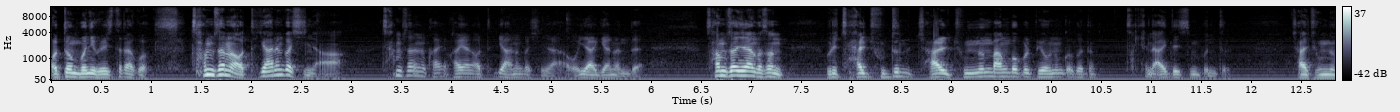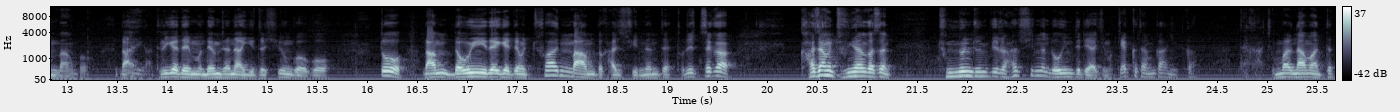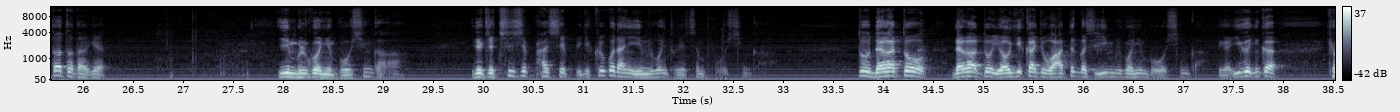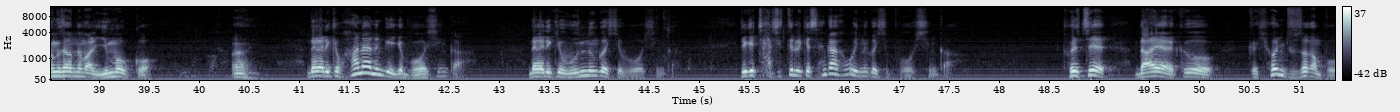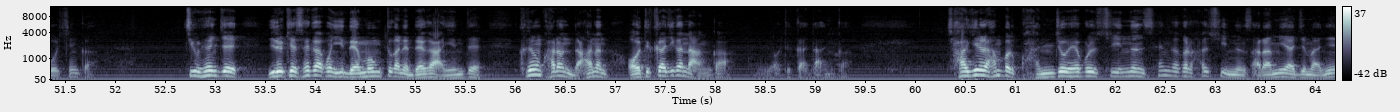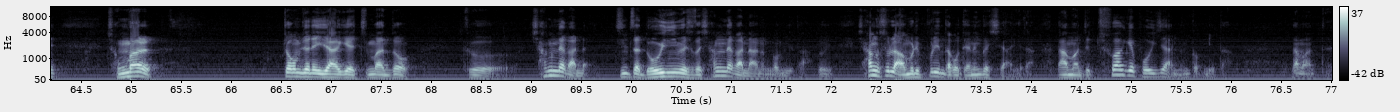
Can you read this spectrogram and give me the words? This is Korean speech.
어떤 분이 그러시더라고. 참선은 어떻게 하는 것이냐? 참선은 과연, 어떻게 하는 것이냐고 이야기하는데 참선이라는 것은 우리 잘 죽는 잘 죽는 방법을 배우는 거거든. 특히 나이 드신 분들. 잘 죽는 방법. 나이가 들게 되면 냄새 나기도 쉬운 거고 또 남 노인이 되게 되면 추한 마음도 가질 수 있는데 도대체가 가장 중요한 것은 죽는 준비를 할 수 있는 노인들이야지만 깨끗한 거 아닐까? 내가 정말 남한테 떳떳하게 이 물건이 무엇인가 이렇게 70, 80 이렇게 끌고 다니는 이 물건이 도대체 무엇인가? 또 내가 또 내가 또 여기까지 왔던 것이 이 물건이 무엇인가? 그러니까 이거 그러니까 경상도 말 이먹고 어, 내가 이렇게 화나는 게 이게 무엇인가? 내가 이렇게 웃는 것이 무엇인가? 이렇게 자식들을 이렇게 생각하고 있는 것이 무엇인가? 도대체 나의 그, 그 현 주소가 무엇인가? 지금 현재 이렇게 생각하고 이 내 몸뚱아리 내가 아닌데 그러면 과연 나는 어디까지가 난가? 어디까지 난가 자기를 한번 관조해 볼 수 있는 생각을 할 수 있는 사람이야지만이 정말 조금 전에 이야기했지만도 그 향내가 나, 진짜 노인이면서도 향내가 나는 겁니다. 그 향수를 아무리 뿌린다고 되는 것이 아니라 남한테 추하게 보이지 않는 겁니다. 남한테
